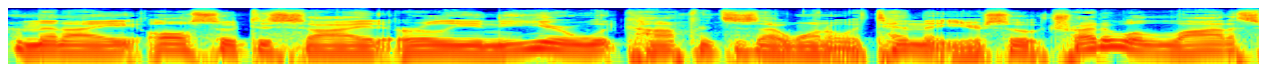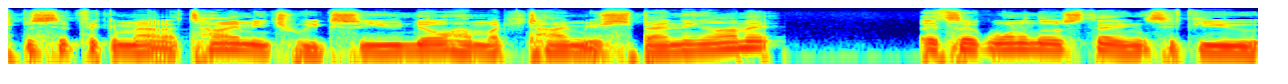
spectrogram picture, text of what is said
And then I also decide early in the year what conferences I want to attend that year. So try to allot a specific amount of time each week so you know how much time you're spending on it. It's like one of those things. If you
